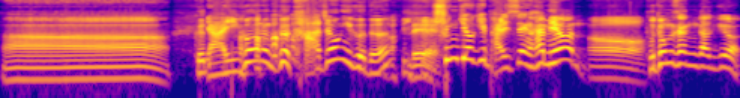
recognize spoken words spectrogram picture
아, 그- 야 이거는 그 가정이거든. 네. 충격이 발생하면 어. 부동산 가격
